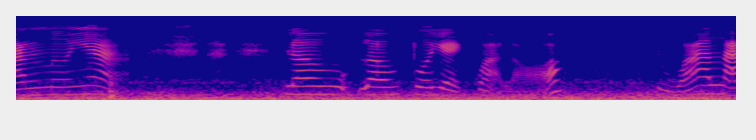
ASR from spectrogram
กันเลยอะ่ะ เรา เราตัวใหญ่กว่าหรอ หรือว่าอะไร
